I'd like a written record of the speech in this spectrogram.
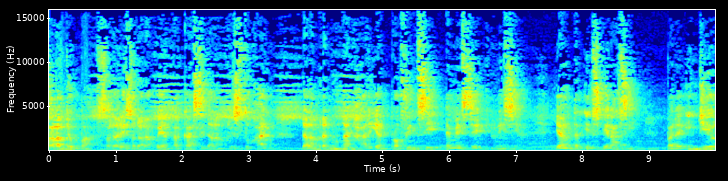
Salam jumpa saudari-saudaraku yang terkasih dalam Kristus Tuhan dalam renungan harian Provinsi MSC Indonesia yang terinspirasi pada Injil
